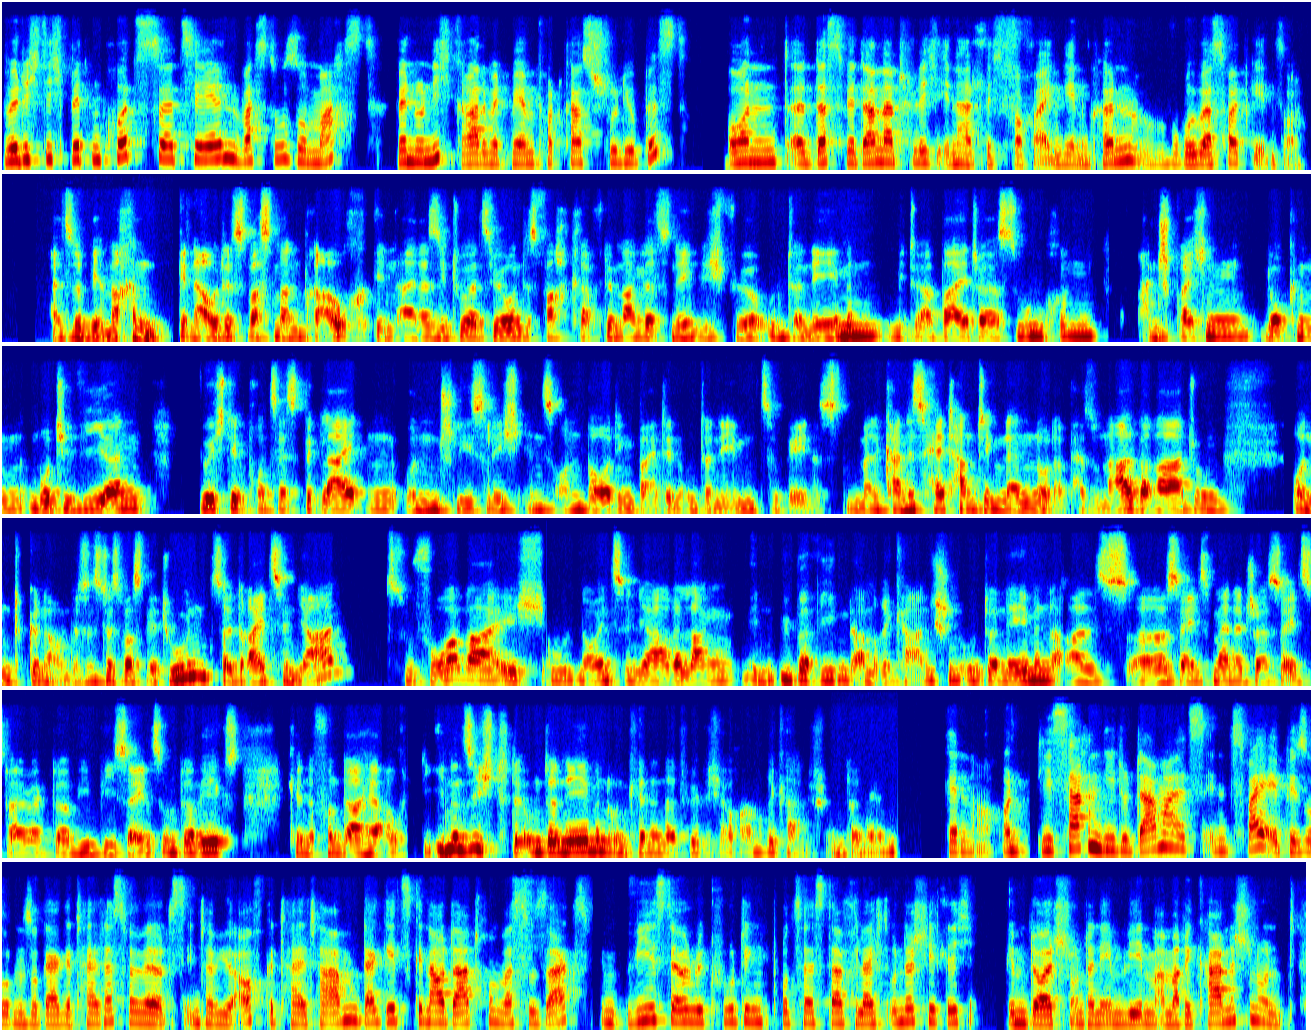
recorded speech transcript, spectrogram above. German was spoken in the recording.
würde ich dich bitten, kurz zu erzählen, was du so machst, wenn du nicht gerade mit mir im Podcaststudio bist. Und äh, dass wir dann natürlich inhaltlich darauf eingehen können, worüber es heute gehen soll. Also wir machen genau das, was man braucht in einer Situation des Fachkräftemangels, nämlich für Unternehmen, Mitarbeiter suchen, ansprechen, locken, motivieren durch den Prozess begleiten und schließlich ins Onboarding bei den Unternehmen zu gehen. man kann es Headhunting nennen oder Personalberatung. Und genau, das ist das, was wir tun seit 13 Jahren. Zuvor war ich gut 19 Jahre lang in überwiegend amerikanischen Unternehmen als äh, Sales Manager, Sales Director, VP Sales unterwegs, kenne von daher auch die Innensicht der Unternehmen und kenne natürlich auch amerikanische Unternehmen. Genau. Und die Sachen, die du damals in zwei Episoden sogar geteilt hast, weil wir das Interview aufgeteilt haben, da geht es genau darum, was du sagst. Wie ist der Recruiting-Prozess da vielleicht unterschiedlich im deutschen Unternehmen wie im amerikanischen? Und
